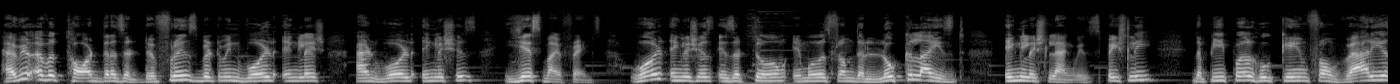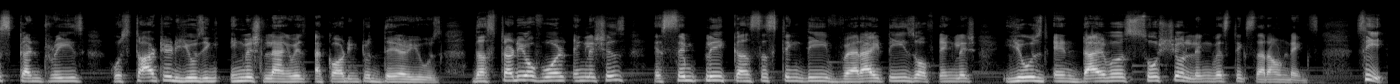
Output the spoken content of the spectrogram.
Have you ever thought there is a difference between world english and world englishes? Yes my friends. World englishes is a term emerged from the localized english language especially the people who came from various countries who started using English language according to their use. The study of world Englishes is simply consisting the varieties of English used in diverse socio-linguistic surroundings. See,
